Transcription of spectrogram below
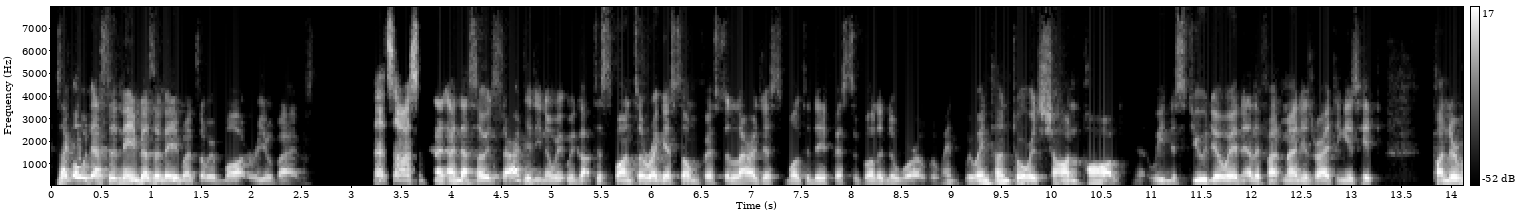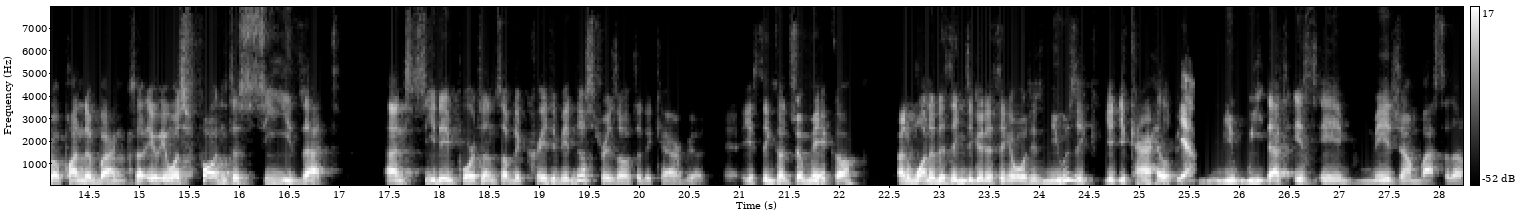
It's like, oh, that's the name, that's the name. And so we bought Real Vibes. That's awesome. And, and, that's how it started. You know, we, we got to sponsor Reggae Sumfest, the largest multi-day festival in the world. We went we went on tour with Sean Paul. We in the studio when Elephant Man is writing his hit Pon de River Pon de Bank. So it, it was fun to see that and see the importance of the creative industries out of the Caribbean. You think of Jamaica, and one of the things you got to think about is music. You, you can't help it. Yeah. We, that is a major ambassador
